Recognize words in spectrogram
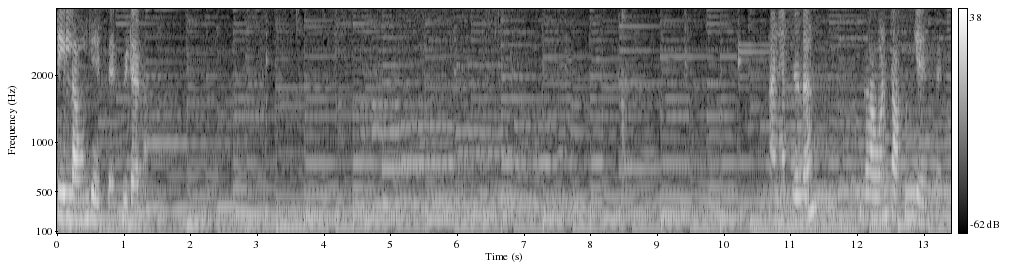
तेल लावून घ्यायचं आहे बिड्याला आणि आपल्याला घावण टाकून घ्यायचं आहे.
